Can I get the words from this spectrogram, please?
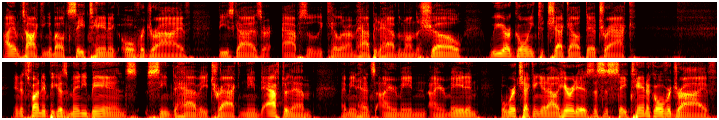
I am talking about Satanic Overdrive. These guys are absolutely killer. I'm happy to have them on the show. We are going to check out their track. And it's funny because many bands seem to have a track named after them. I mean, hence Iron Maiden, Iron Maiden. But we're checking it out. Here it is. This is Satanic Overdrive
